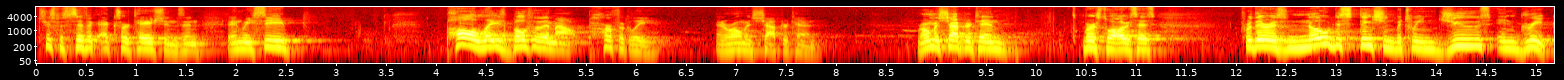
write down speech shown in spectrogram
two specific exhortations, and, and we see Paul lays both of them out perfectly in Romans chapter 10. Romans chapter 10, verse 12, he says, For there is no distinction between Jews and Greek,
